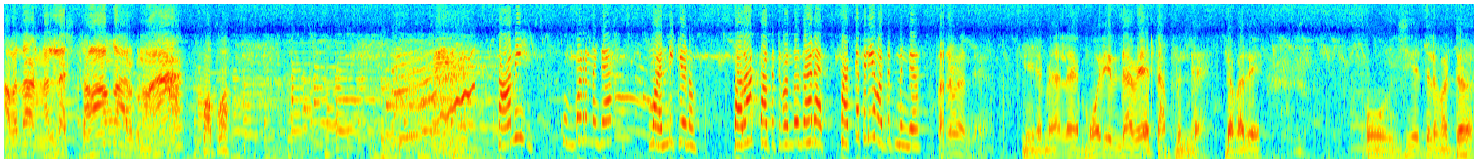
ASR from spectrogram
அவதான் நல்ல ஸ்ட்ராங்கா இருக்கணும் ஆ? போ, போ. சாமி கும்பிடணுங்க. மன்னிக்கணும். பராக் பார்த்துட்டு வந்ததால பக்கத்திலேயே வந்துட்டுனுங்க. பரவாயில்ல. நீ என் மேல மோதி இருந்தாவே தப்பு இல்ல இந்த பாரு. ஓ விஷயத்துல மட்டும்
